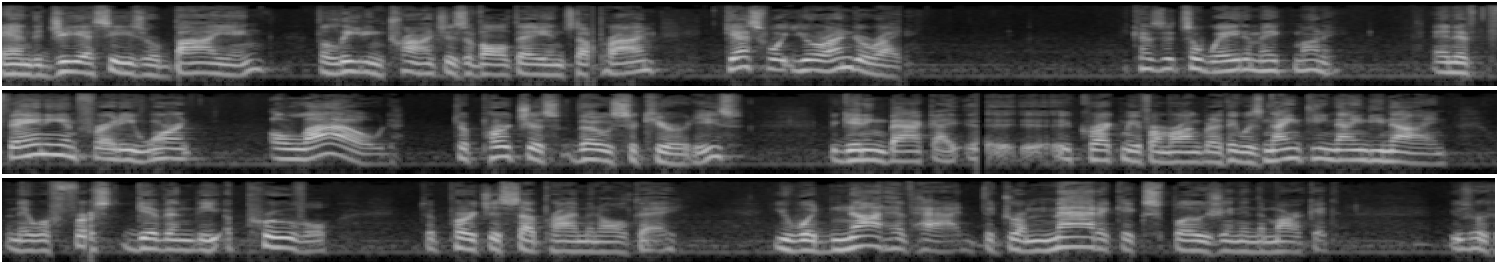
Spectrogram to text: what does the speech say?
and the GSEs are buying the leading tranches of Alt-A and subprime, guess what you're underwriting? Because it's a way to make money. And if Fannie and Freddie weren't allowed to purchase those securities, beginning back, I, uh, correct me if I'm wrong, but I think it was 1999 when they were first given the approval to purchase subprime and Alt-A, you would not have had the dramatic explosion in the market. These were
